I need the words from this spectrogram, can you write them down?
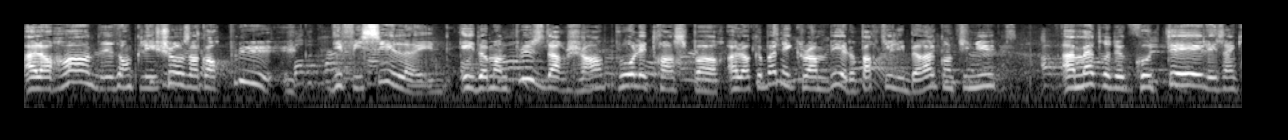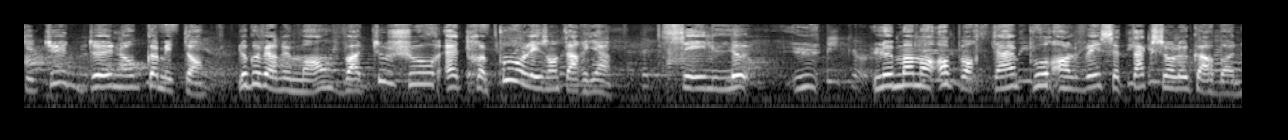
alors rend donc les choses encore plus difficiles et, demande plus d'argent pour les transports, alors que Bonnie Crombie et le Parti libéral continuent à mettre de côté les inquiétudes de nos commettants. Le gouvernement va toujours être pour les Ontariens. C'est le, le moment opportun pour enlever cette taxe sur le carbone.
